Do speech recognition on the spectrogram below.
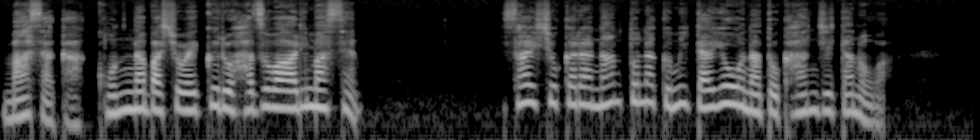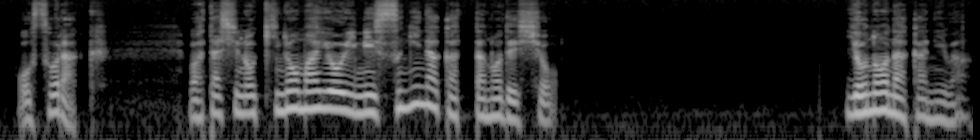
まさかこんな場所へ来るはずはありません。最初からなんとなく見たようなと感じたのはおそらく私の気の迷いに過ぎなかったのでしょう。世の中には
